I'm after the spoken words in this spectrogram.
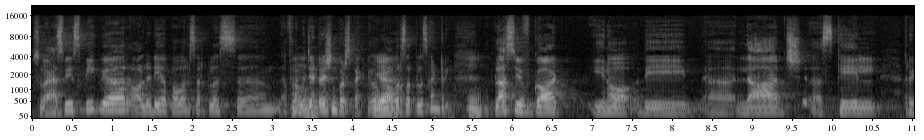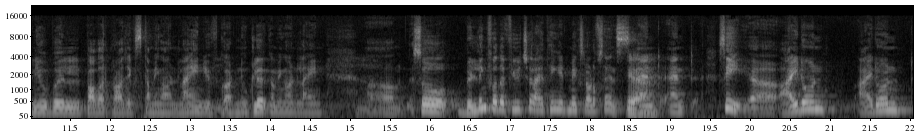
So as we speak, we are already a power surplus um, from a generation perspective, a power surplus country. Plus, you've got you know the uh, large uh, scale renewable power projects coming online. You've got nuclear coming online. Um, so building for the future, I think it makes a lot of sense. Yeah. And and see, uh, I don't I don't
